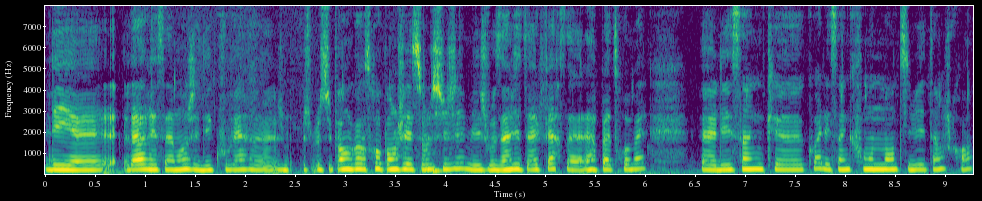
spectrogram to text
Les, euh, là récemment j'ai découvert, euh, je, me suis pas encore trop penchée sur le sujet, mais je vous invite à le faire, ça a l'air pas trop mal. les cinq quoi, les cinq fondements tibétains, je crois.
